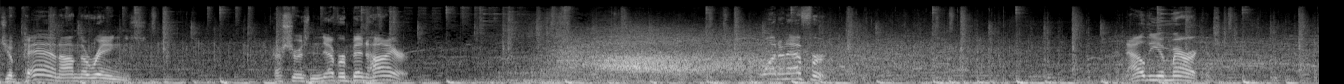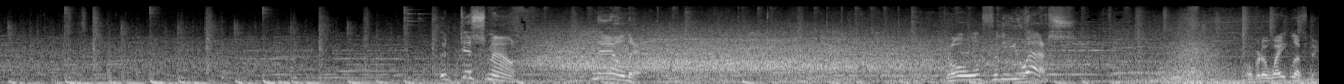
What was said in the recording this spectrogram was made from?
Japan on the rings. Pressure has never been higher. What an effort. Now the American. The dismount. Nailed it. Gold for the U.S. Over to weightlifting.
